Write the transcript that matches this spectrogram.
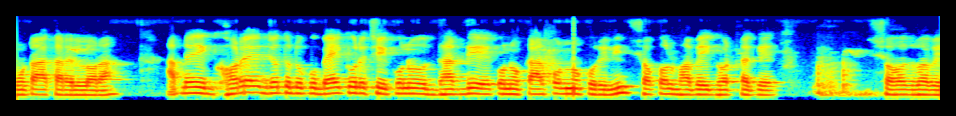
মোটা আকারের লড়া। আপনি এই ঘরে যতটুকু ব্যয় করেছি, কোনো ধার দিয়ে কোনো কার্পণ্য করিনি, সকলভাবে এই ঘরটাকে সহজভাবে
